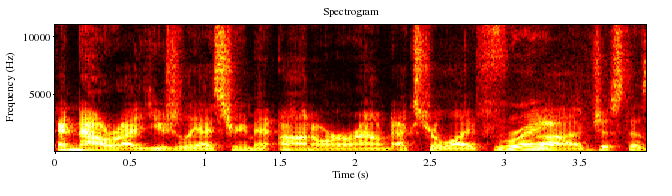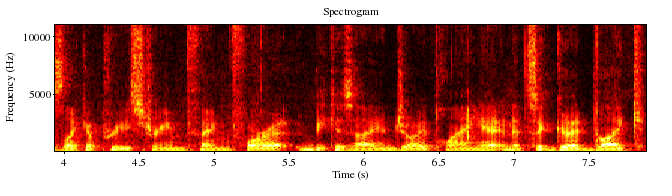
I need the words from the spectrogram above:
and now I usually I stream it on or around Extra Life, Right. Uh, just as like a pre-stream thing for it because I enjoy playing it and it's a good like.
